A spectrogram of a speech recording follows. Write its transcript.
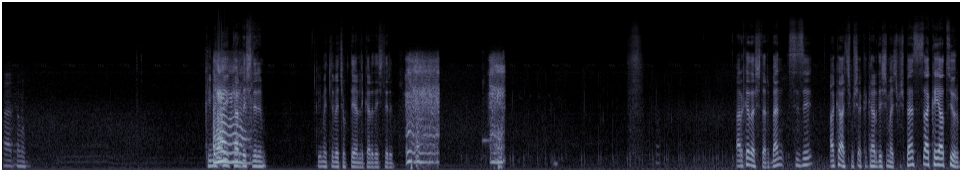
ha tamam. Kıymetli kardeşlerim. Kıymetli ve çok değerli kardeşlerim. Arkadaşlar ben sizi Aka açmış, Aka kardeşim açmış. Ben size Aka'yı atıyorum.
